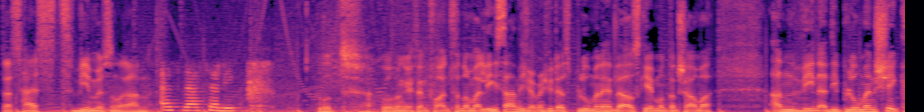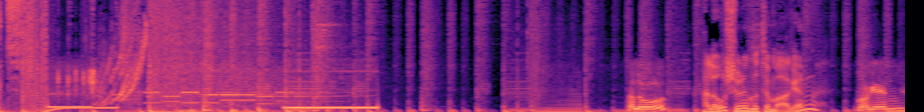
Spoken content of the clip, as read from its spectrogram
das heißt, wir müssen ran. Es wäre sehr lieb. Gut, rufen wir gleich den Freund von der Marlies an. Ich werde mich wieder als Blumenhändler ausgeben und dann schauen wir, an wen er die Blumen schickt. Hallo, Hallo, schönen guten Morgen. Morgen.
